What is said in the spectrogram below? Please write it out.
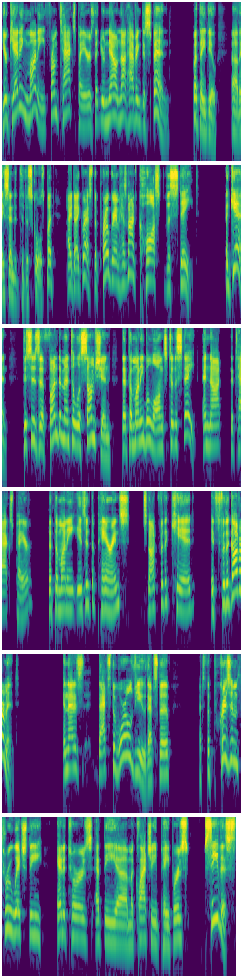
You're getting money from taxpayers that you're now not having to spend, but they do. Uh, they send it to the schools. But I digress. The program has not cost the state. Again, this is a fundamental assumption that the money belongs to the state and not the taxpayer, that the money isn't the parents, it's not for the kid, it's for the government. And that is that's the worldview. That's the that's the prism through which the editors at the uh, McClatchy papers see this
